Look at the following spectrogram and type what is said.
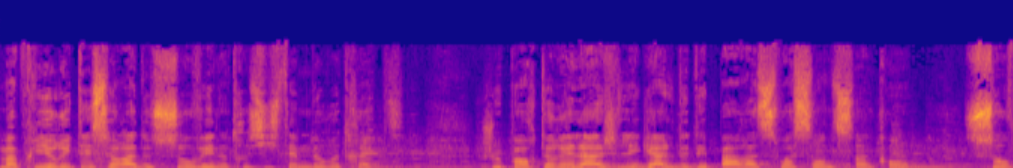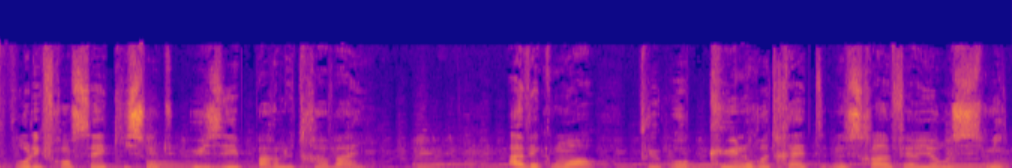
Ma priorité sera de sauver notre système de retraite. Je porterai l'âge légal de départ à 65 ans, sauf pour les Français qui sont usés par le travail. Avec moi, plus aucune retraite ne sera inférieure au SMIC.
